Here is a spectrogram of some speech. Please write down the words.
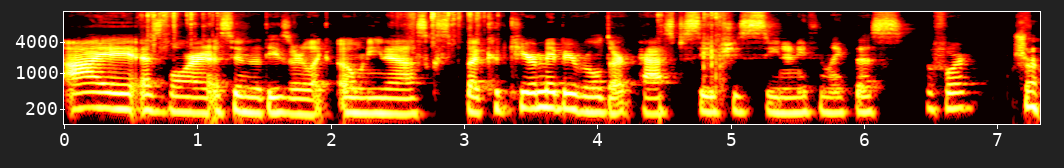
I, as Lauren, assume that these are like Oni masks. But could Kira maybe roll Dark Past to see if she's seen anything like this before? Sure.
